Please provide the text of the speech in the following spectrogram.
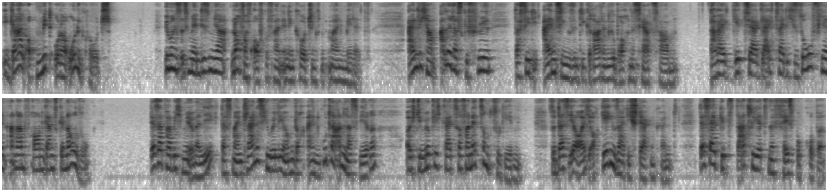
egal ob mit oder ohne Coach. Übrigens ist mir in diesem Jahr noch was aufgefallen in den Coachings mit meinen Mädels. Eigentlich haben alle das Gefühl, dass sie die Einzigen sind, die gerade ein gebrochenes Herz haben. Dabei geht es ja gleichzeitig so vielen anderen Frauen ganz genauso. Deshalb habe ich mir überlegt, dass mein kleines Jubiläum doch ein guter Anlass wäre, euch die Möglichkeit zur Vernetzung zu geben, sodass ihr euch auch gegenseitig stärken könnt. Deshalb gibt es dazu jetzt eine Facebook-Gruppe.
